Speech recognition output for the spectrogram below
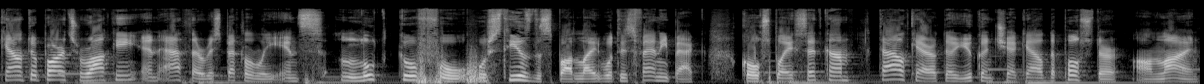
Counterparts Rocky and Ata respectively in Latukefu who steals the spotlight with his fanny pack. Cosplay sitcom title character you can check out the poster online.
